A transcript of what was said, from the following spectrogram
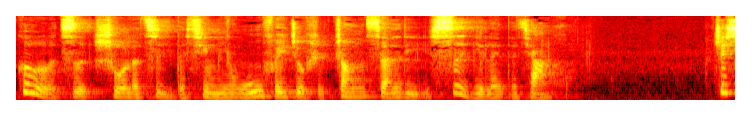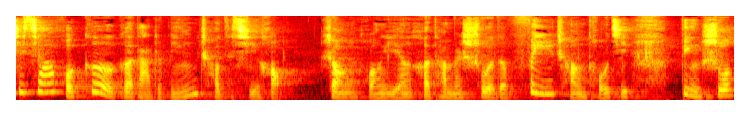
各自说了自己的姓名，无非就是张三李四一类的家伙。这些家伙个个打着明朝的旗号，张煌言和他们说的非常投机，并说。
